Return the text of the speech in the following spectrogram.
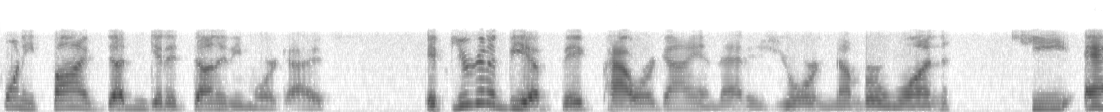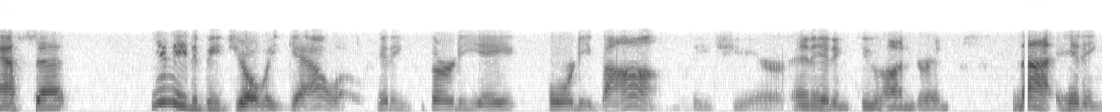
25 doesn't get it done anymore, guys. If you're going to be a big power guy and that is your number one key asset, you need to be Joey Gallo, hitting 38, 40 bombs each year and hitting 200, not hitting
